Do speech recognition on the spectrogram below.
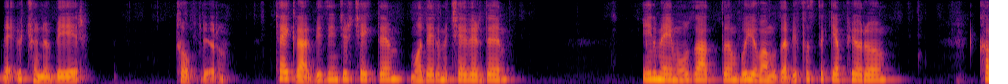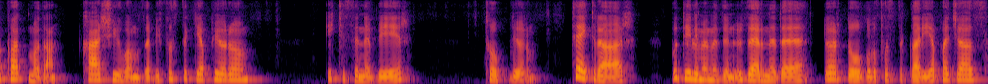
Ve üçünü bir topluyorum. Tekrar bir zincir çektim. Modelimi çevirdim. İlmeğimi uzattım. Bu yuvamıza bir fıstık yapıyorum kapatmadan karşı yuvamıza bir fıstık yapıyorum. İkisini bir topluyorum. Tekrar bu dilimimizin üzerine de 4 dolgulu fıstıklar yapacağız.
